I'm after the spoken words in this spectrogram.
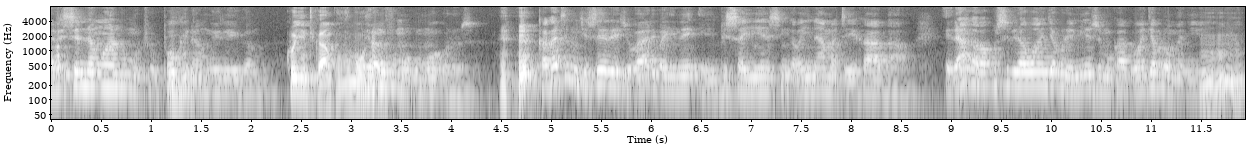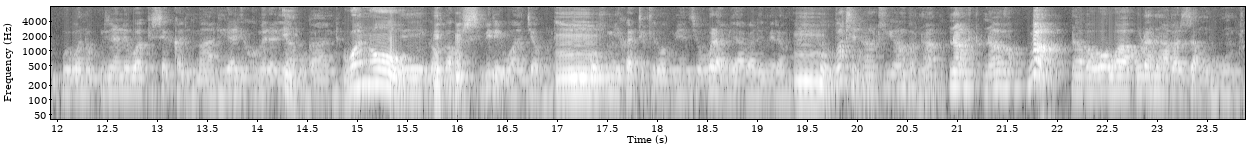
Alese namwandu muto pookino amwereegamu. Kuyi nti kankuvuma ondala yamuvuma okumwogoloza kakati mu kiseera ekyo baali balina empisa y'ensi nga balina amateeka gaabwe era nga bakusibira wanjabula emyezi mukaaga wanjabula omanyiyo Mhm. wewano okulina ne wakise kalimaali yali kkomera lya buganda. wano! Eh, nga bakusibira ewanjabula Mm. ovumye katikiro obyensi obula byabalemeramu. Mm. oba tenatuyamba n'abawawaagula n'abazza mu buntu.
